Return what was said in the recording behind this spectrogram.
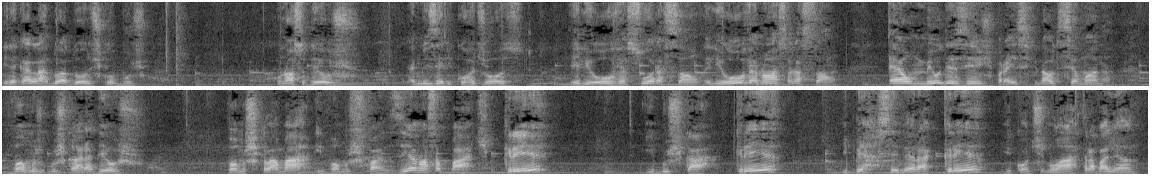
Ele é galardoador dos que o buscam. O nosso Deus é misericordioso. Ele ouve a sua oração, ele ouve a nossa oração. É o meu desejo para esse final de semana. Vamos buscar a Deus. Vamos clamar e vamos fazer a nossa parte. Crer e buscar. Crer e perseverar. Crer e continuar trabalhando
